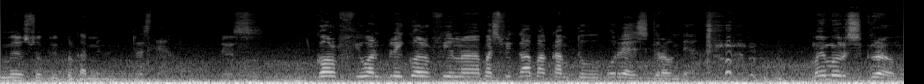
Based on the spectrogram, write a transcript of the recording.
most of people come and rest there. Yes. Golf, you want play golf in uh, Pacific Harbor, come to Ores ground there. Memories ground.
